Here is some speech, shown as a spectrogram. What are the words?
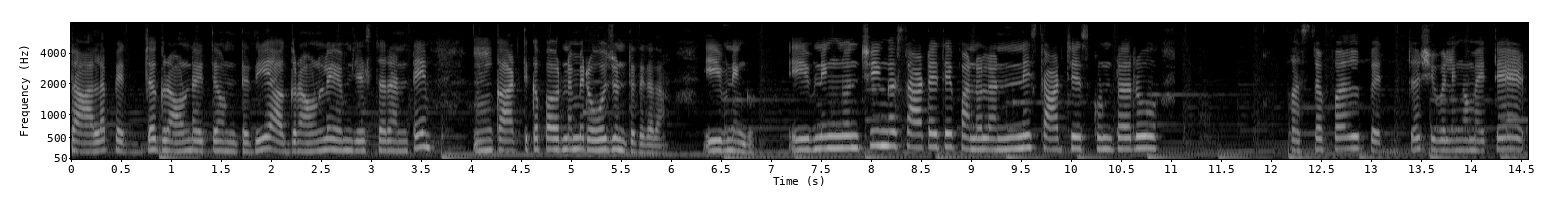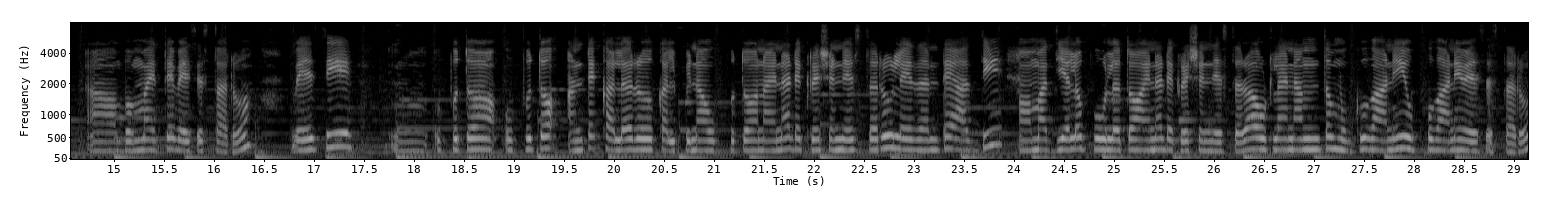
చాలా పెద్ద గ్రౌండ్ అయితే ఉంటుంది. ఆ గ్రౌండ్లో ఏం చేస్తారంటే కార్తీక పౌర్ణమి రోజు ఉంటుంది కదా ఈవినింగ్. ఈవినింగ్ నుంచి ఇంకా స్టార్ట్ అయితే పనులన్నీ స్టార్ట్ చేసుకుంటారు. ఫస్ట్ ఆఫ్ ఆల్ పెద్ద శివలింగం అయితే బొమ్మ అయితే వేసేస్తారు. వేసి ఉప్పుతో ఉప్పుతో అంటే కలర్ కలిపిన ఉప్పుతోనైనా డెకరేషన్ చేస్తారు. లేదంటే అది మధ్యలో పూలతో అయినా డెకరేషన్ చేస్తారు. అవుట్లైన్ అంతా ముగ్గు కానీ ఉప్పు కానీ వేసేస్తారు.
